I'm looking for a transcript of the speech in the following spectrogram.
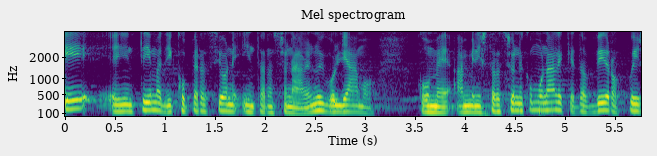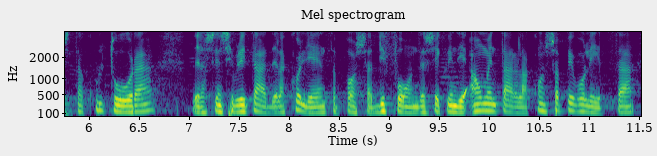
e in tema di cooperazione internazionale. Noi vogliamo come amministrazione comunale che davvero questa cultura della sensibilità e dell'accoglienza possa diffondersi e quindi aumentare la consapevolezza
